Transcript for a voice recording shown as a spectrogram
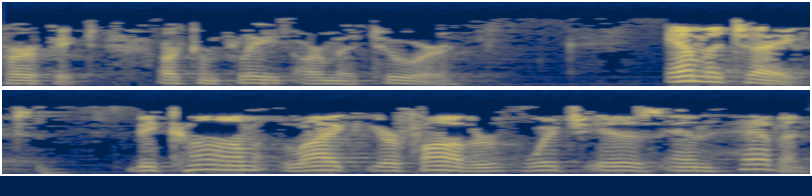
perfect, or complete, or mature. Imitate. Become like your Father, which is in heaven.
